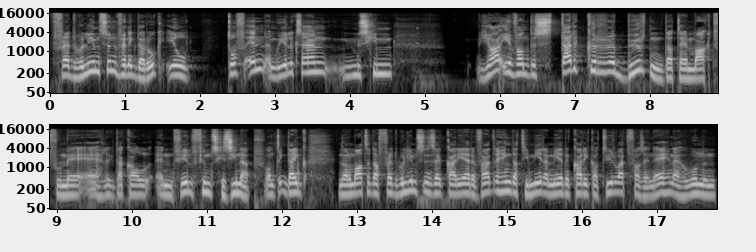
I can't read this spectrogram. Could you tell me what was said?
Fred Williamson vind ik daar ook heel tof in. En moet je eerlijk zeggen, misschien ja, een van de sterkere beurten dat hij maakt voor mij eigenlijk, dat ik al in veel films gezien heb. Want ik denk, naarmate dat Fred Williamson zijn carrière verder ging, dat hij meer en meer een karikatuur werd van zijn eigen en gewoon een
